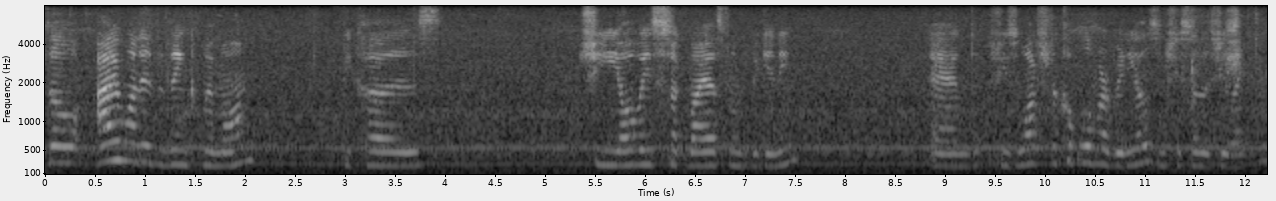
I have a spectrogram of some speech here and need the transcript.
So I wanted to thank my mom because she always stuck by us from the beginning. And she's watched a couple of our videos and she said that she liked them.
